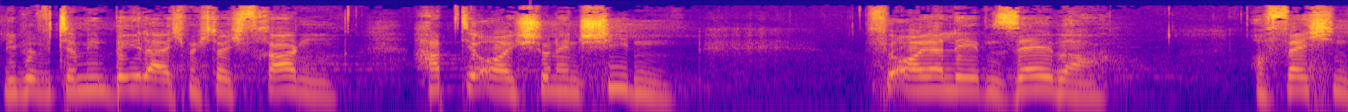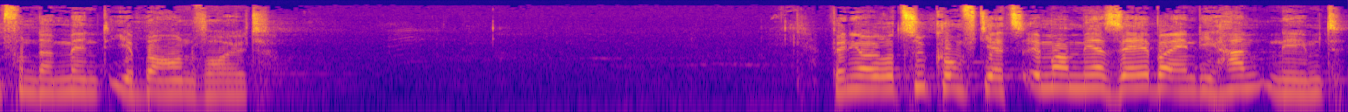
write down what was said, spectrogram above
Liebe Vitamin Bela, ich möchte euch fragen, habt ihr euch schon entschieden für euer Leben selber, auf welchem Fundament ihr bauen wollt? Wenn ihr eure Zukunft jetzt immer mehr selber in die Hand nehmt,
